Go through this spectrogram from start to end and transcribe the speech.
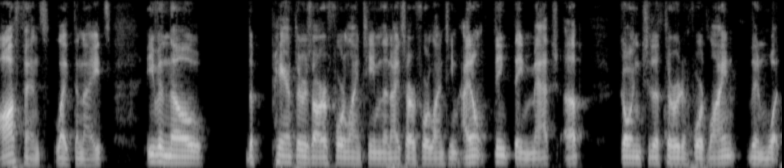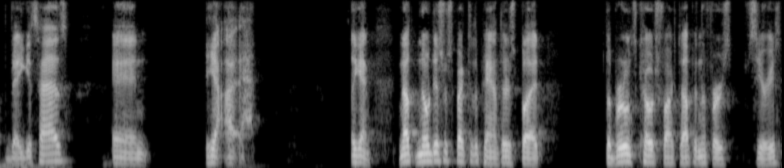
offense like the Knights. Even though the Panthers are a four line team, and the Knights are a four line team, I don't think they match up going to the third and fourth line than what Vegas has. And yeah, I again, no disrespect to the Panthers, but the Bruins coach fucked up in the first series.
